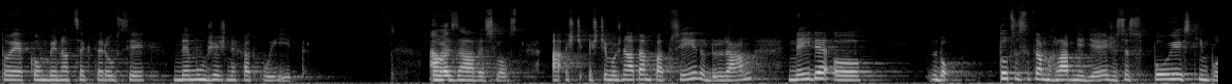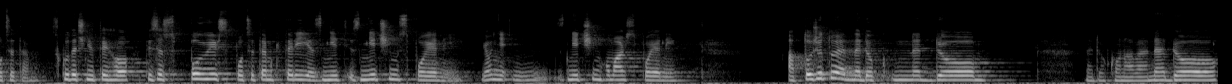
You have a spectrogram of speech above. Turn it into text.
to je kombinace, kterou si nemůžeš nechat ujít. To Ale... je závislost. A ještě, ještě možná tam patří, to dodám, nejde o, nebo to, co se tam hlavně děje, že se spojuješ s tím pocitem. Skutečně ty, ho, ty se spojuješ s pocitem, který je s, ně, s něčím spojený. Jo? Ně, s něčím ho máš spojený. A to, že to je nedo, nedo, nedokonavé, nedo,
